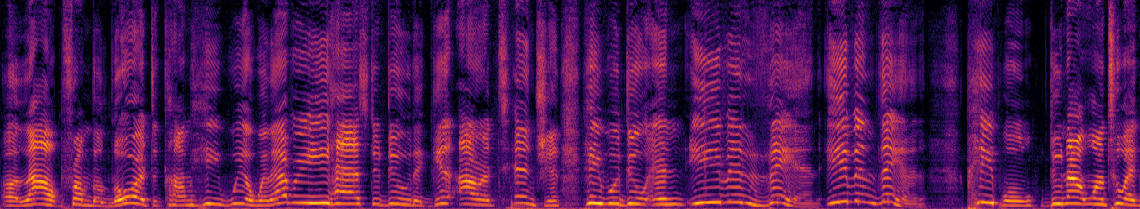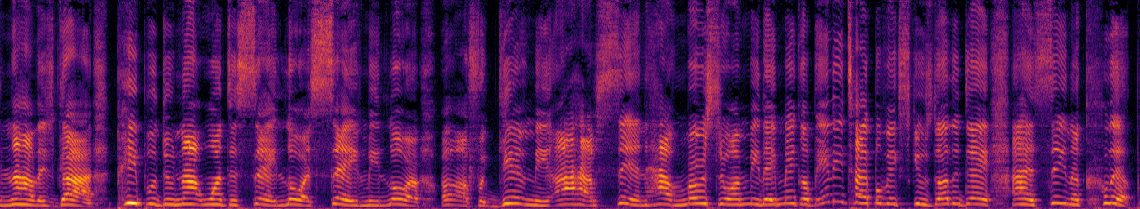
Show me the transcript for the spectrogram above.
allowed from the Lord to come, He will. Whatever He has to do to get our attention, He will do. And even then, even then, People do not want to acknowledge God. People do not want to say, Lord, save me. Lord, uh, forgive me. I have sinned. Have mercy on me. They make up any type of excuse. The other day, I had seen a clip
